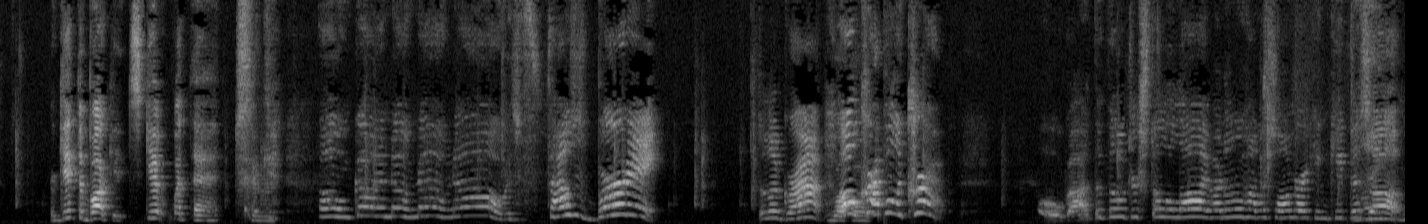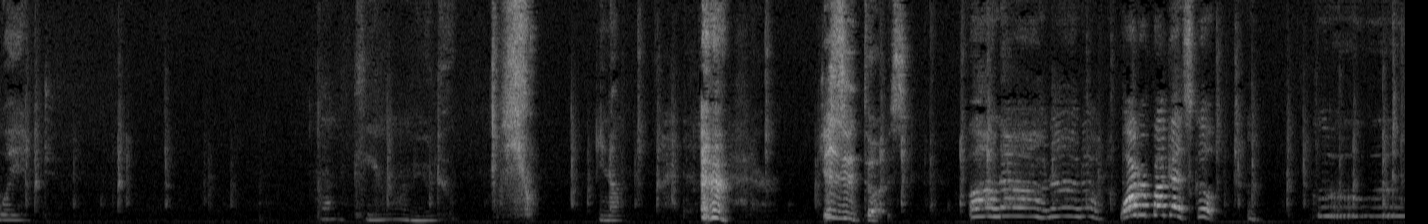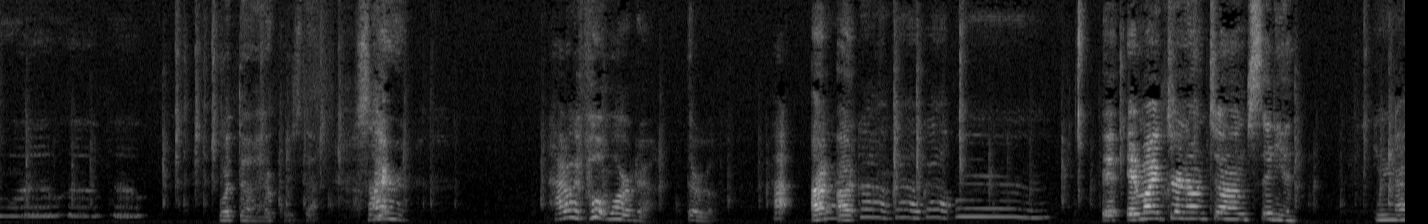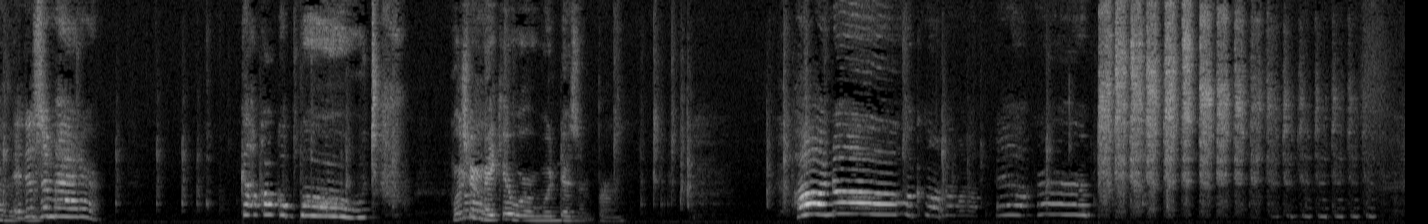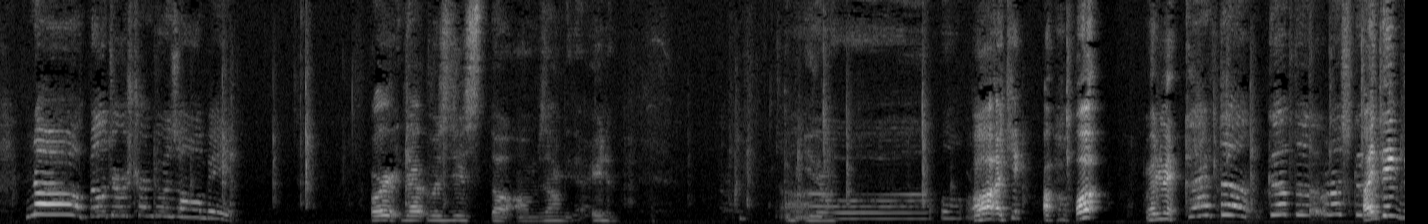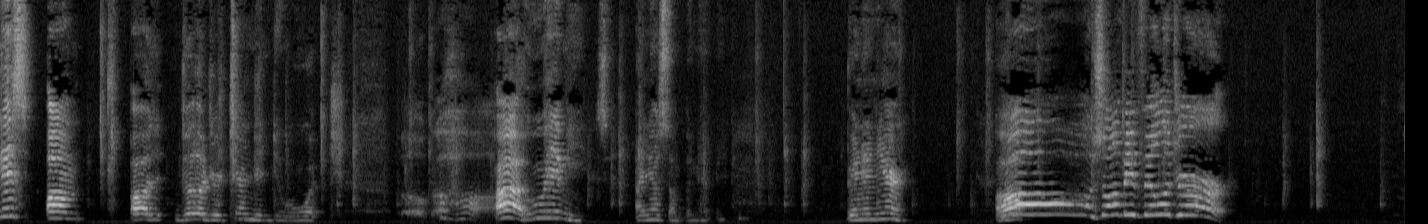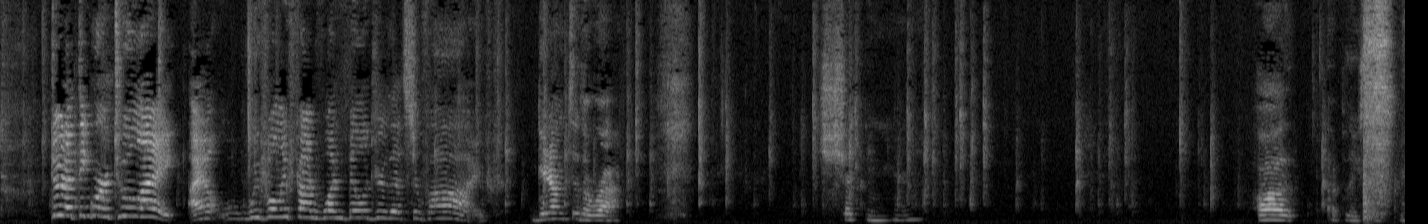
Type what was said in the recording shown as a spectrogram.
Or get the buckets. Get what the heck. Oh God, no, no, no! His house is burning to the ground. Oh crap! Holy crap! Oh God, the villager's still alive. I don't know how much longer I can keep this up. Language. Don't care what you do. You know. yes, it does. Oh no, no, no! Water buckets, go. What the heck was that? Siren. How do I put water down? There we go. I, Go, I, go, go, go. Mm. it, it might turn on to obsidian. That. It doesn't matter. Go, go, go, boo! We should make it where wood doesn't burn. Oh no! Come on, come on. No! Villager was turned to a zombie. Or that was just the um zombie that ate him. Could be either one. Uh, Oh, I can't. Uh, oh, wait a minute. Get the, get the, let's go. I think this um uh villager turned into a witch. Oh. Ah, who hit me? I know something hit me. Been in here. No! Oh, Zombie villager! Dude, I think we're too late. I only found one villager that survived. get him to the raft. Check in here. Uh, that place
